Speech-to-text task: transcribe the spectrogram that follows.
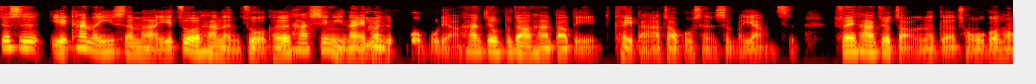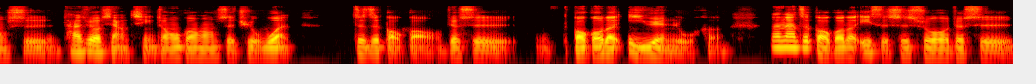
就是也看了医生嘛，也做了他能做，可是他心里那一关就过不了，嗯、他就不知道他到底可以把他照顾成什么样子，所以他就找了那个宠物沟通师，他就想请宠物沟通师去问。这只狗狗就是狗狗的意愿如何？那那只狗狗的意思是说，就是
